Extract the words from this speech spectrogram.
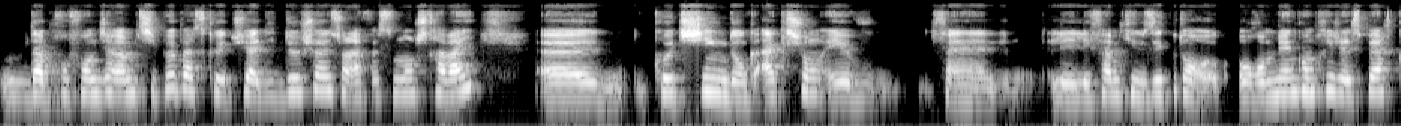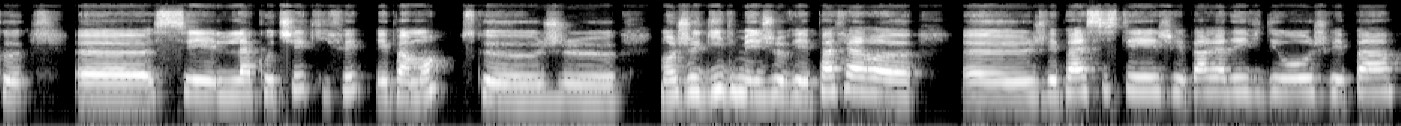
d'approfondir un petit peu parce que tu as dit deux choses sur la façon dont je travaille. Euh, coaching, donc action, et les, femmes qui nous écoutent auront bien compris, j'espère que euh, c'est la coachée qui fait et pas moi. Parce que je, moi, je guide, mais je vais pas faire, euh, euh, je vais pas assister, je vais pas regarder les vidéos, je vais pas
